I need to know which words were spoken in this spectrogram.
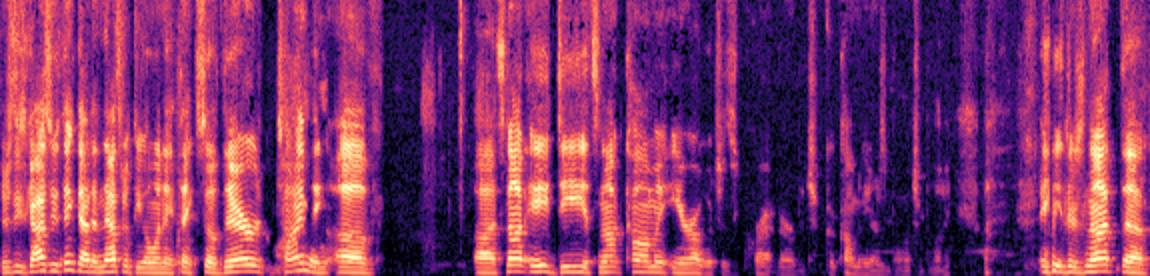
There's these guys who think that, and that's what the ONA thinks. So their timing of uh, it's not AD, it's not Common Era, which is crap garbage. Common Era is a bunch of bloody. There's not the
